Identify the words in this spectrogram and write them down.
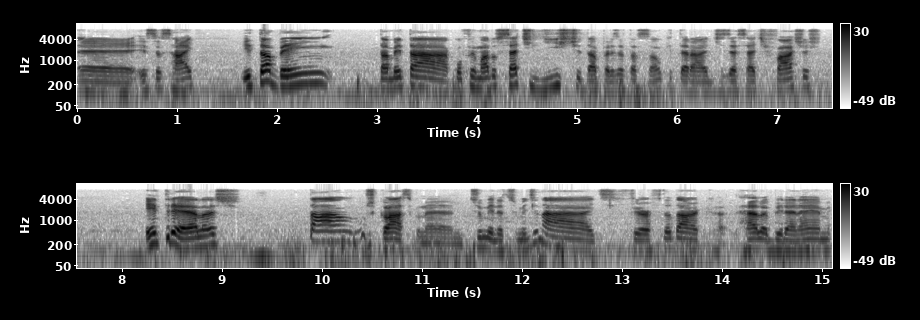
é, Aces High. E também também está confirmado o set list da apresentação, que terá 17 faixas. Entre elas, tá os clássicos, né? Two Minutes to Midnight, Fear of the Dark, Hello Beat M,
